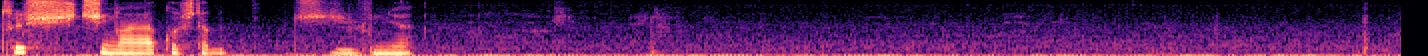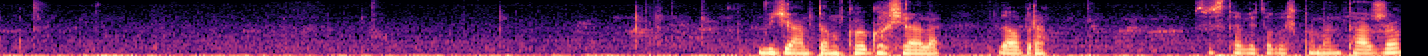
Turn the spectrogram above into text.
Coś ścina jakoś tak dziwnie. Widziałam tam kogoś, ale dobra. Zostawię to bez komentarza.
